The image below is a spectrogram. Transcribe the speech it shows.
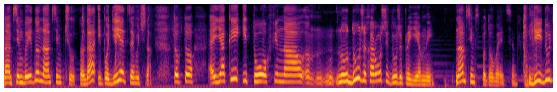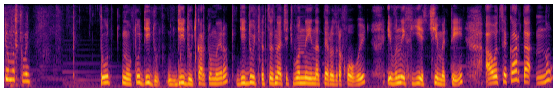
Нам всім видно, нам всім чутно. Да? І подія це гучна. Тобто, е, який ітог, фінал, ем, ну дуже хороший, дуже приємний. Нам всім сподобається. Дійдуть до Москви. Тут, ну, тут дійдуть. Дійдуть карту мира, дійдуть, це значить, вони на те розраховують, і в них є чим іти. А оце карта, ну,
